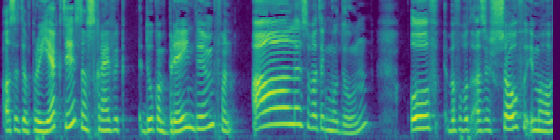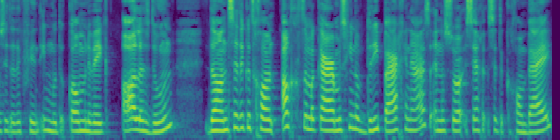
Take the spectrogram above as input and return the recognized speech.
als het een project is, dan schrijf ik, doe ik een braindump van alles wat ik moet doen. Of bijvoorbeeld als er zoveel in mijn hoofd zit dat ik vind, ik moet de komende week alles doen. Dan zet ik het gewoon achter elkaar, misschien op drie pagina's. En dan zet ik er gewoon bij.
